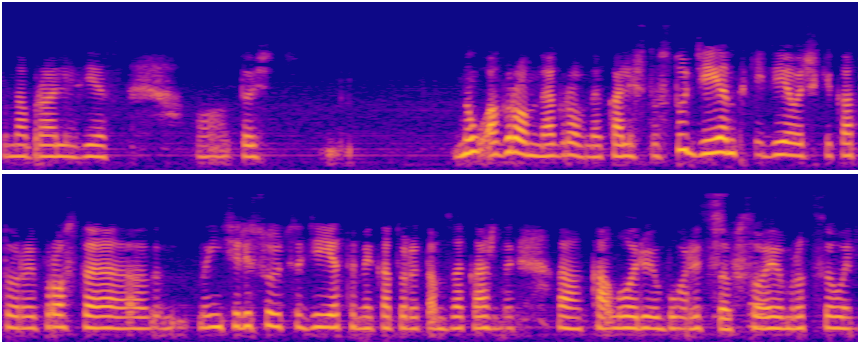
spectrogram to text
набрали вес. А, то есть ну, огромное-огромное количество студентки, девочки, которые просто э, интересуются диетами, которые там за каждую а, калорию борются в своем рационе.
